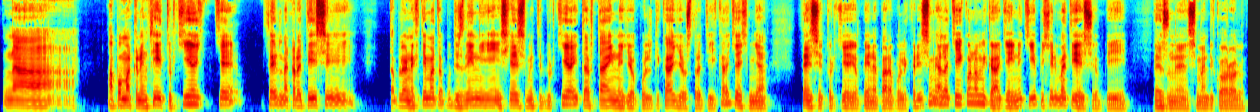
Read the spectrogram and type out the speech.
να απομακρυνθεί η Τουρκία και θέλει να κρατήσει τα πλεονεκτήματα που της δίνει η σχέση με την Τουρκία είτε αυτά είναι γεωπολιτικά, γεωστρατηγικά και έχει μια θέση η Τουρκία η οποία είναι πάρα πολύ κρίσιμη, αλλά και οικονομικά και είναι και οι επιχειρηματίες οι οποίοι παίζουν σημαντικό ρόλο.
